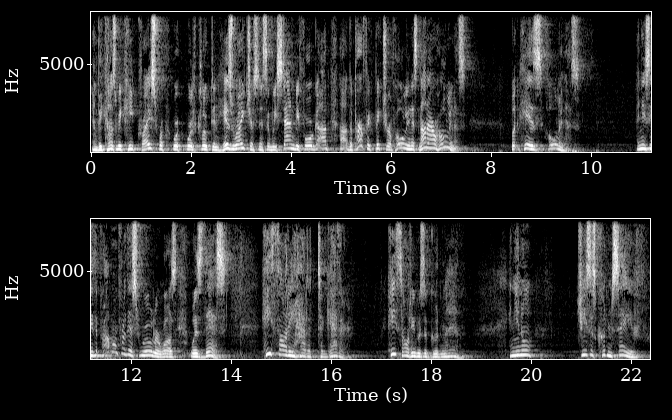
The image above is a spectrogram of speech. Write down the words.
And because we keep Christ, we're, we're, we're, cloaked in His righteousness and we stand before God, uh, the perfect picture of holiness, not our holiness, but His holiness. And you see, the problem for this ruler was, was this he thought he had it together, he thought he was a good man. And you know, Jesus couldn't save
